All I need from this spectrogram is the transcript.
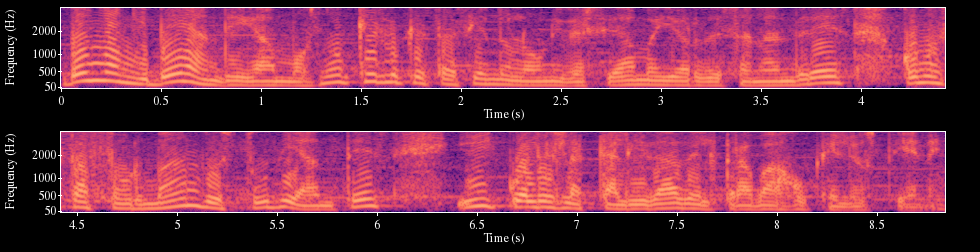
vengan y vean, digamos, ¿no? ¿Qué es lo que está haciendo la Universidad Mayor de San Andrés? ¿Cómo está formando estudiantes? ¿Y cuál es la calidad del trabajo que ellos tienen.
